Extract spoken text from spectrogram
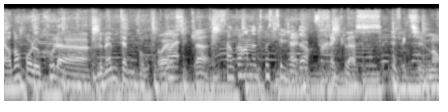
Gardant pour le coup la- le même tempo. Ouais, Ouais. c'est classe. C'est encore un autre style, j'adore. très classe, effectivement.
